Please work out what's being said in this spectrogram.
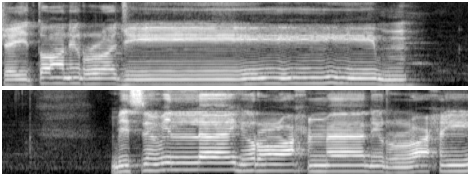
শাইতানির রাজিম। بسم الله الرحمن الرحيم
